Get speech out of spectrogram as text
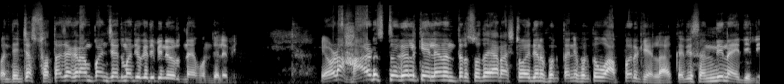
पण त्यांच्या स्वतःच्या ग्रामपंचायतमध्ये कधी बिनविरोध नाही होऊन दिलं मी. एवढा हार्ड स्ट्रगल केल्यानंतर सुद्धा या राष्ट्रवादीने फक्त आणि फक्त वापर केला कधी संधी नाही दिली.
